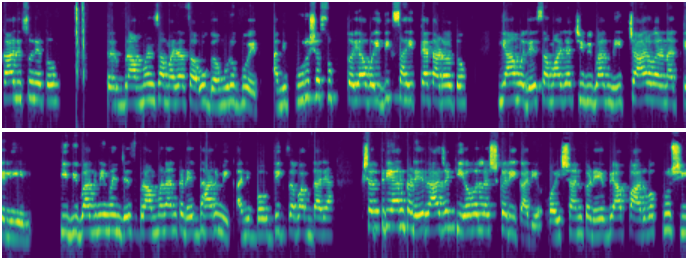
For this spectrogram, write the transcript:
का दिसून येतो? तर ब्राह्मण समाजाचा उगम ऋग्वेद आणि पुरुष सुक्त या वैदिक साहित्यात आढळतो. यामध्ये समाजाची विभागणी चार वर्णात केली गेली. ही विभागणी म्हणजेच ब्राह्मणांकडे धार्मिक आणि बौद्धिक जबाबदाऱ्या क्षत्रियांकडे राजकीय व लष्करी कार्य वैश्यांकडे व्यापार व कृषी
